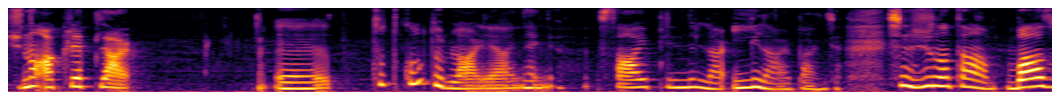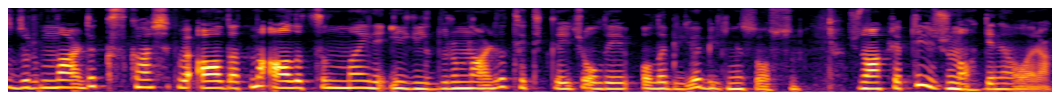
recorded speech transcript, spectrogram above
Şunu akrepler e, tutkuludurlar yani hani sahiplenirler, iyiler bence. Şimdi Juno tamam bazı durumlarda kıskançlık ve aldatma, aldatılma ile ilgili durumlarda da tetikleyici olabiliyor bilginiz olsun. Juno akrep değil Juno genel olarak.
